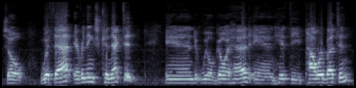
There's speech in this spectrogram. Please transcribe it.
So with that, everything's connected, and we'll go ahead and hit the power button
